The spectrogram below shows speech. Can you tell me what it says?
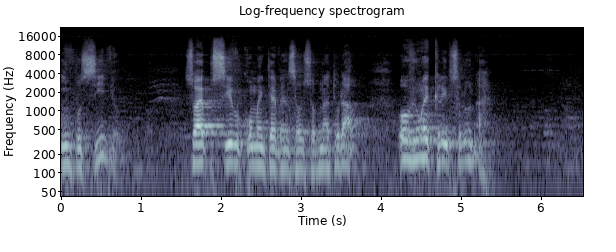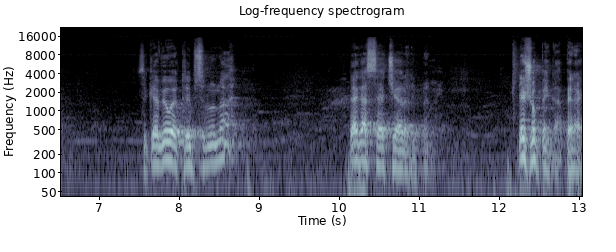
impossível, só é possível com uma intervenção sobrenatural. Houve um eclipse lunar. Você quer ver o eclipse lunar? Pega as sete eras ali para mim. Deixa eu pegar, peraí.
